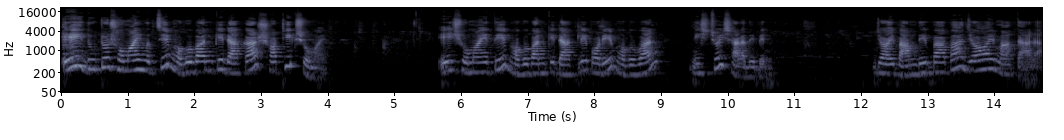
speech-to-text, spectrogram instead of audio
এই দুটো সময় হচ্ছে ভগবানকে ডাকার সঠিক সময়। এই সময়েতে ভগবানকে ডাকলে পরে ভগবান নিশ্চয়ই সাড়া দেবেন। জয় বামদেব বাবা জয় মা তারা।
